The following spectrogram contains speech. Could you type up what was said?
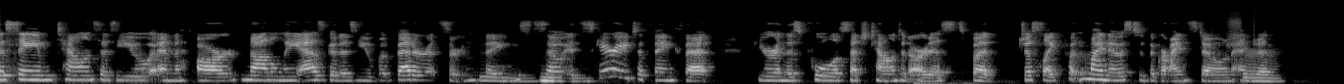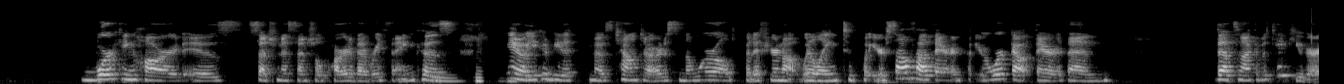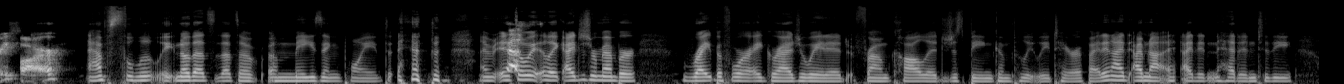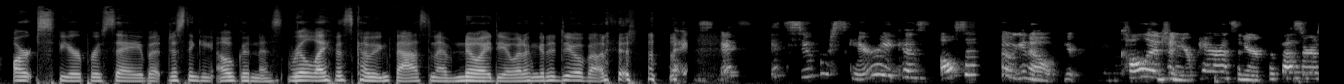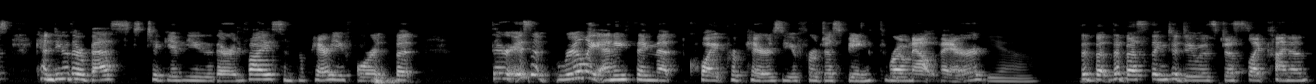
the same talents as you and are not only as good as you but better at certain things Mhm. so it's scary to think that you're in this pool of such talented artists but just like putting my nose to the grindstone and just working hard is such an essential part of everything because Mm. you know you could be the most talented artist in the world but if you're not willing to put yourself out there and put your work out there then that's not going to take you very far Absolutely. No, that's that's a amazing point. And I'm, it's always like I just remember right before I graduated from college just being completely terrified. And I I'm not I didn't head into the art sphere per se, but just thinking, "Oh goodness, real life is coming fast and I have no idea what I'm going to do about it." it's it's it's super scary because also you know your college and your parents and your professors can do their best to give you their advice and prepare you for it but there isn't really anything that quite prepares you for just being thrown out there yeah. the be- the best thing to do is just like kind of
